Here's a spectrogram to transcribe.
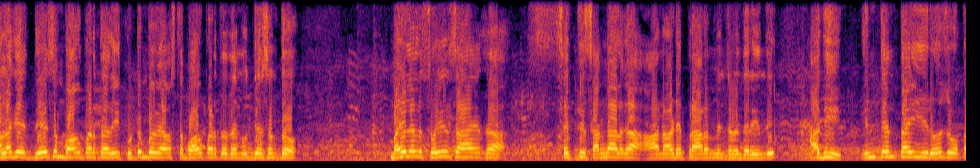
అలాగే దేశం బాగుపడుతుంది కుటుంబ వ్యవస్థ బాగుపడుతుంది అనే ఉద్దేశంతో మహిళలు స్వయం సహాయక శక్తి సంఘాలుగా ఆనాడే ప్రారంభించడం జరిగింది. అది ఇంతెంత ఈ రోజు ఒక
